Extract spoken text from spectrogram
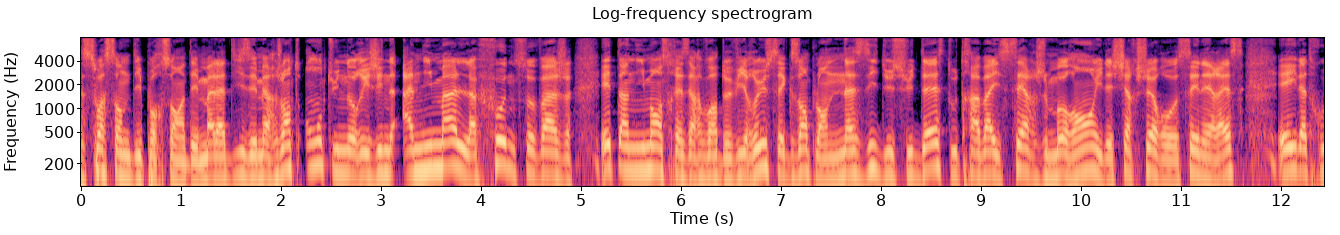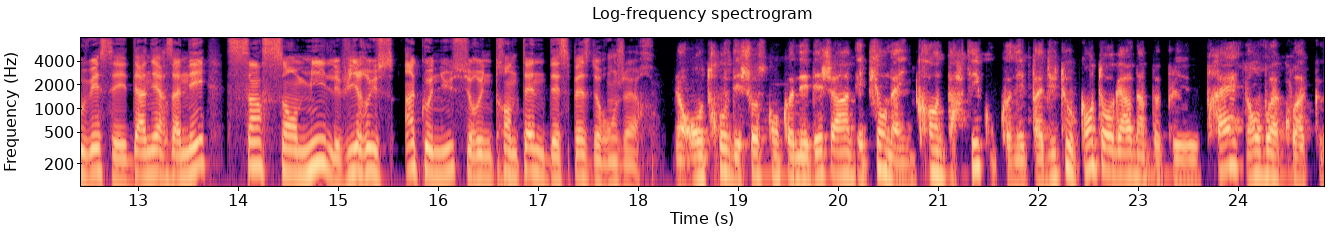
70% des maladies émergentes ont une origine animale. La faune sauvage est un immense réservoir de virus. Exemple en Asie du Sud-Est où travaille Serge Morand. Il est chercheur au CNRS et il a trouvé ces dernières années 500 000 virus inconnus sur une trentaine d'espèces de rongeurs. On trouve des choses qu'on connaît déjà, et puis on a une grande partie qu'on connaît pas du tout. Quand on regarde un peu plus près, on voit quoi que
